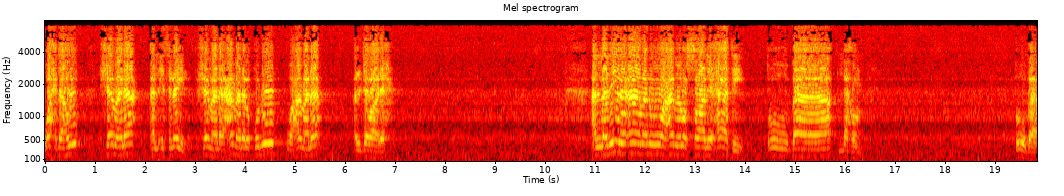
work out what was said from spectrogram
وحده شمل الاثنين شمل عمل القلوب وعمل الجوارح. الذين آمنوا وعملوا الصالحات طوبى لهم. طوبى.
